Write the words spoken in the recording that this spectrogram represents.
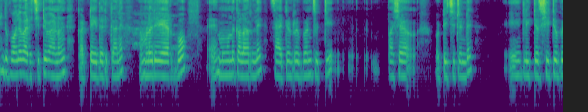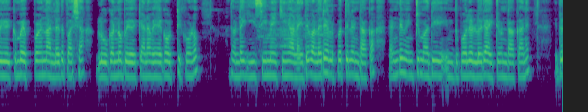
ഇതുപോലെ വരച്ചിട്ട് വേണം കട്ട് ചെയ്തെടുക്കാൻ. നമ്മളൊരു എയർബോ മൂന്ന് കളറിൽ സാറ്റിൻ റിബൺ ചുറ്റി പശ ഒട്ടിച്ചിട്ടുണ്ട്. ഈ ഗ്ലിറ്റർ ഷീറ്റ് ഉപയോഗിക്കുമ്പോൾ എപ്പോഴും നല്ലത് പശ ഗ്ലൂ ഗണ്ണ് ഉപയോഗിക്കാനാണ് വേഗം ഒട്ടിക്കോളും. അതുകൊണ്ട് ഈസി മേക്കിംഗ് ആണ്. ഇത് വളരെ എളുപ്പത്തിൽ ഉണ്ടാക്കാം. രണ്ട് മിനിറ്റ് മതി ഇതുപോലെയുള്ളൊരു ഐറ്റം ഉണ്ടാക്കാൻ. ഇത്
